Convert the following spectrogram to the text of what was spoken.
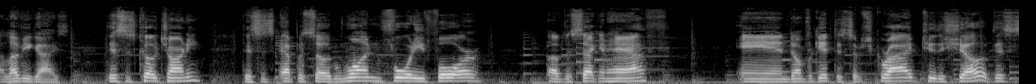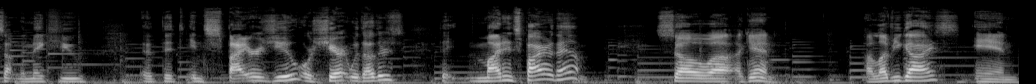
I love you guys. This is Coach Arnie. This is episode 144 of the second half. And don't forget to subscribe to the show if this is something that makes you, that inspires you, or share it with others that might inspire them. So, uh, again, I love you guys. And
